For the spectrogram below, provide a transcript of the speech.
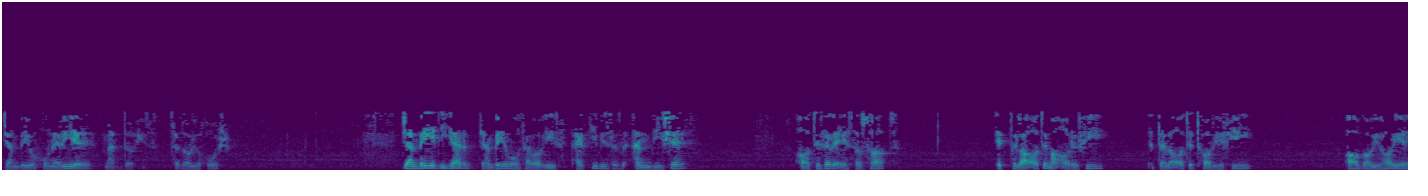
جنبه هنری مدداهی است صدای خوش. جنبه دیگر جنبه محتوایی است. ترکیبی از اندیشه عاطفه و احساسات اطلاعات معارفی اطلاعات تاریخی آگاهی های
